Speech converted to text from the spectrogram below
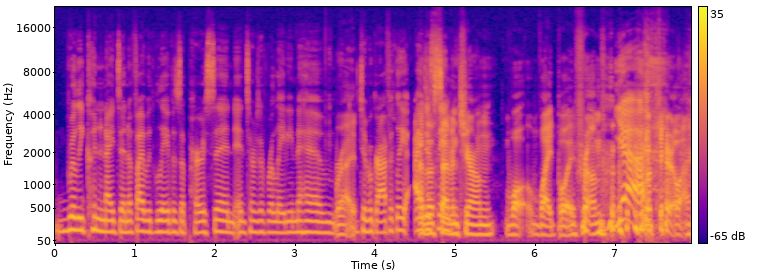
really couldn't identify with Glaive as a person in terms of relating to him Right. demographically, I as just think 17 year old white boy from Yeah. North Carolina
